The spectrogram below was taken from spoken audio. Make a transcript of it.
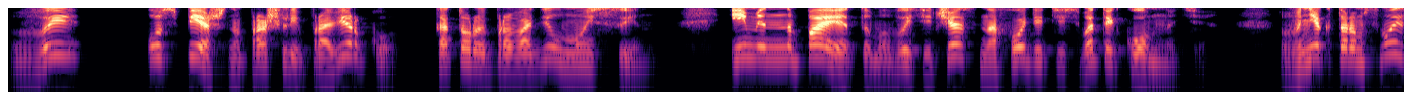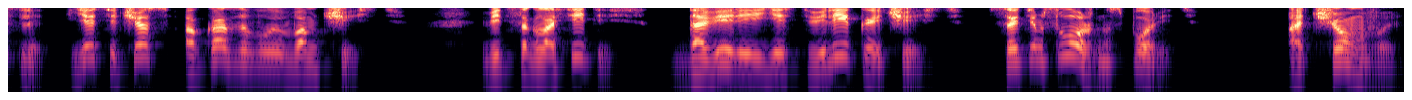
Вы успешно прошли проверку, которую проводил мой сын. Именно поэтому вы сейчас находитесь в этой комнате. В некотором смысле я сейчас оказываю вам честь. Ведь согласитесь, доверие есть великая честь. С этим сложно спорить. О чем вы?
